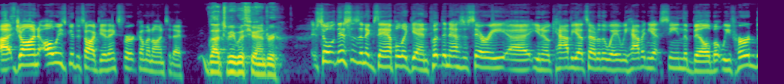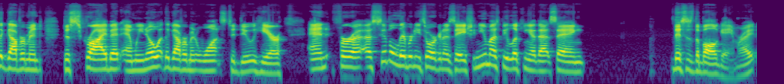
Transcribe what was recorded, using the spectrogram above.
Uh, John, always good to talk to you. Thanks for coming on today. Glad to be with you, Andrew. So this is an example again. Put the necessary, uh, you know, caveats out of the way. We haven't yet seen the bill, but we've heard the government describe it, and we know what the government wants to do here. And for a, a civil liberties organization, you must be looking at that saying, "This is the ball game, right?"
